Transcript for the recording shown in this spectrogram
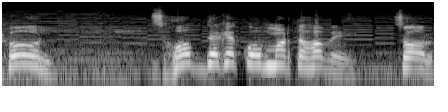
শোন ঝোপ দেখে কোপ মারতে হবে। চল।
